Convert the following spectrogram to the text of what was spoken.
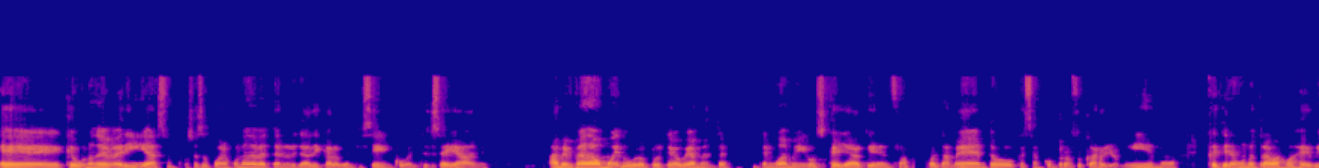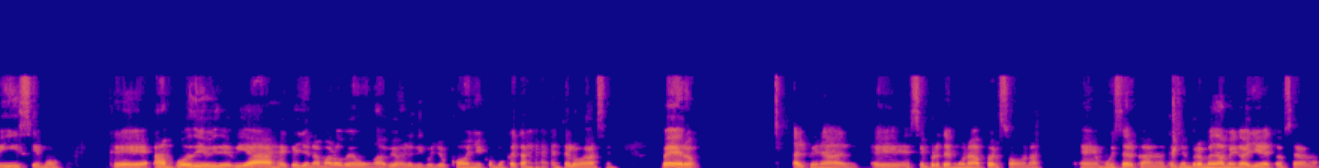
eh, que uno debería, se supone que uno debe tener ya de a los 25 26 años. A mí me ha dado muy duro porque obviamente tengo amigos que ya tienen su apartamento, que se han comprado su carro yo mismo, que tienen unos trabajos heavísimos, que han podido ir de viaje, que yo nada más lo veo en un avión, le digo yo, coño, ¿y cómo que esta gente lo hace? Pero al final eh, siempre tengo una persona eh, muy cercana que siempre me da mi galleta, o sea,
